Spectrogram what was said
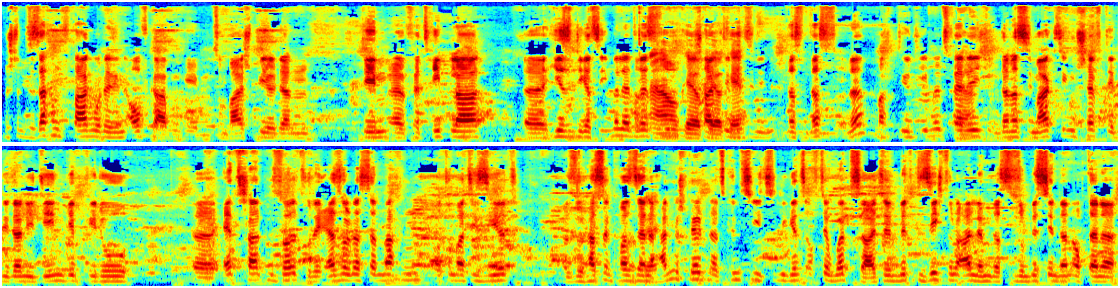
bestimmte Sachen fragen oder den Aufgaben geben. Zum Beispiel dann dem äh, Vertriebler, äh, hier sind die ganzen E-Mail-Adressen, Ah, okay, okay, schreib dir okay. bitte die- das und das, oder? Mach die E-Mails fertig. Und dann hast du den Marketingchef, der dir dann Ideen gibt, wie du äh, Ads schalten sollst oder er soll das dann machen, automatisiert. Also du hast dann quasi Okay. deine Angestellten als künstliche Intelligenz auf der Webseite mit Gesicht und allem, dass du so ein bisschen dann auch deine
